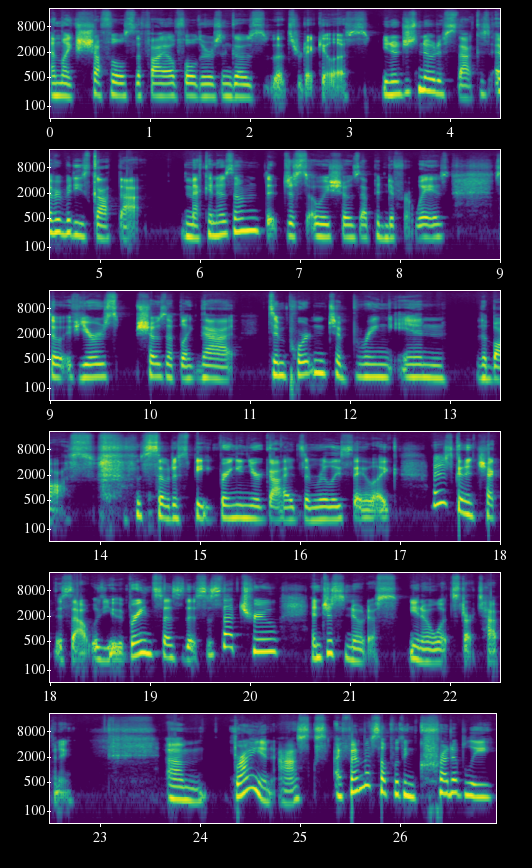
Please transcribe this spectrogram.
and like shuffles the file folders and goes, that's ridiculous. You know, just notice that because everybody's got that mechanism that just always shows up in different ways. So if yours shows up like that, it's important to bring in the boss, so to speak, bring in your guides and really say, like, I'm just going to check this out with you. The brain says this. Is that true? And just notice, you know, what starts happening. Um, Brian asks, I find myself with incredibly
